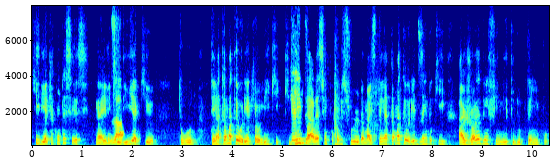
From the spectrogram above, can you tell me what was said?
queria que acontecesse. Né? Ele Exato. queria que tudo. Tem até uma teoria que eu li que, que, que parece um pouco absurda, mas tem até uma teoria dizendo que a joia do infinito do tempo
